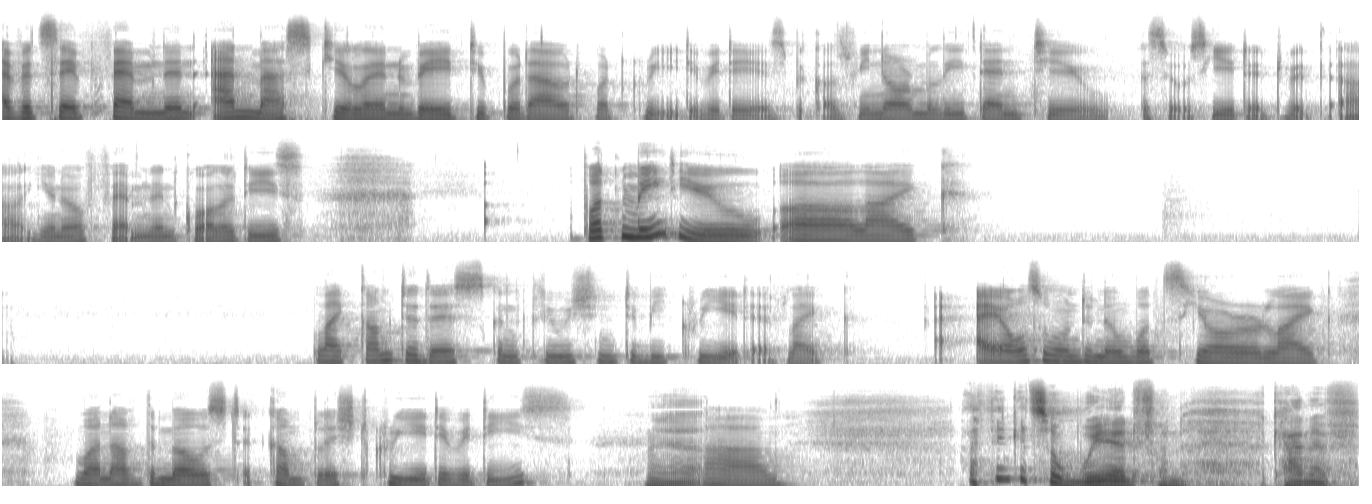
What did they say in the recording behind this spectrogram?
I would say feminine and masculine way to put out what creativity is because we normally tend to associate it with uh, you know feminine qualities. What made you uh, like like come to this conclusion to be creative? Like I- I also want to know what's your like one of the most accomplished creativities. Yeah. Um, I think it's a weird fun kind of.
